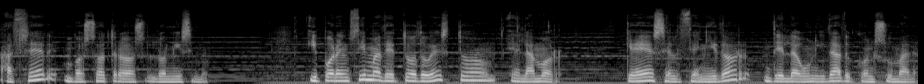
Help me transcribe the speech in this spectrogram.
hacer vosotros lo mismo. Y por encima de todo esto, el amor, que es el ceñidor de la unidad consumada.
